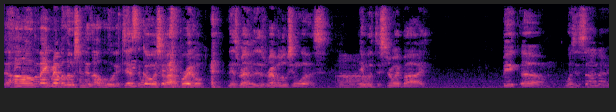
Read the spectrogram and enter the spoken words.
The whole fake revolution is over with. Just to go and show how brittle this re- this revolution was. Uh-huh. It was destroyed by Big um what's his son name?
